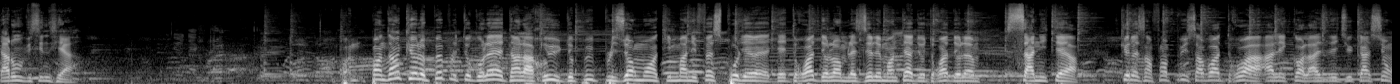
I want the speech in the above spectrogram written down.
Darum wir sind hier. Pendant que le peuple togolais est dans la rue depuis plusieurs mois, qui manifeste pour des, des droits de l'homme, les élémentaires de droits de l'homme sanitaires, que les enfants puissent avoir droit à l'école, à l'éducation.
